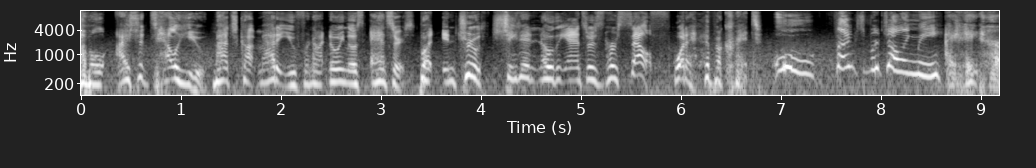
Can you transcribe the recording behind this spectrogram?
Bubble, I should tell you. Match got mad at you for not knowing those answers. But in truth, she didn't know the answers herself. What a hypocrite. Oh, thanks for telling me. I hate her.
